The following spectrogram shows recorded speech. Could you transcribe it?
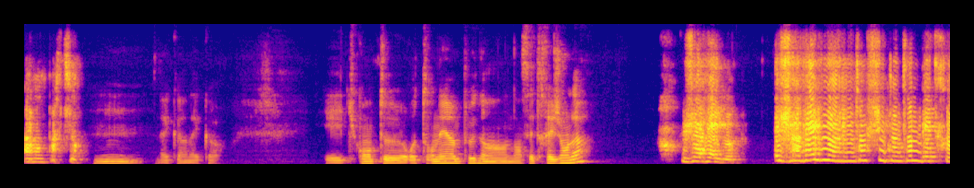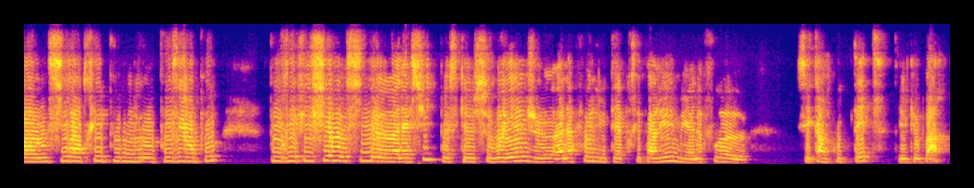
avant de partir. Hmm, d'accord, d'accord. Et tu comptes euh, retourner un peu dans, dans cette région-là? J'en rêve. J'en rêve, mais en même temps, je suis contente d'être euh, aussi rentrée pour me poser un peu, pour réfléchir aussi euh, à la suite, parce que ce voyage, à la fois, il était à préparer, mais à la fois, c'est un coup de tête, quelque part.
